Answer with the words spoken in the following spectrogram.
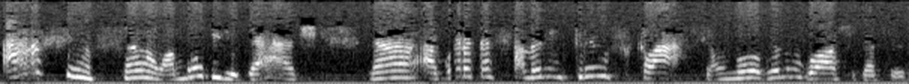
A ascensão, a mobilidade né? Agora está se falando em transclasse, é um novo, eu não gosto dessas,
